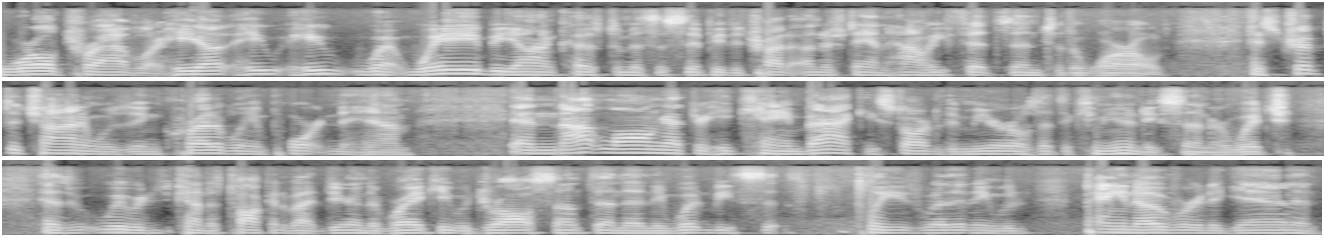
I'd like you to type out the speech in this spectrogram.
world traveler. He uh, he he went way beyond coastal Mississippi to try to understand how he fits into the world. His trip to China was incredibly important to him. And not long after he came back, he started the murals at the community center, which, as we were kind of talking about during the break, he would draw something and he wouldn't be pleased with it. And he would paint over it again. And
